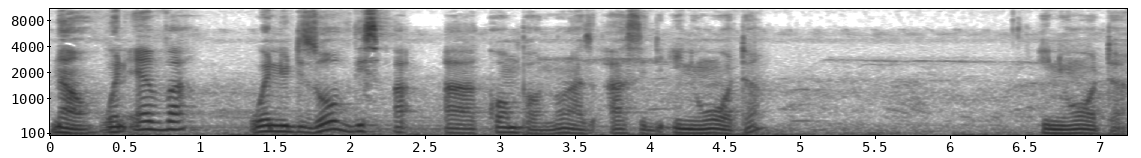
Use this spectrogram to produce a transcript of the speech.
now whenever when you dissolve this uh, uh, compound known as acid in water in water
